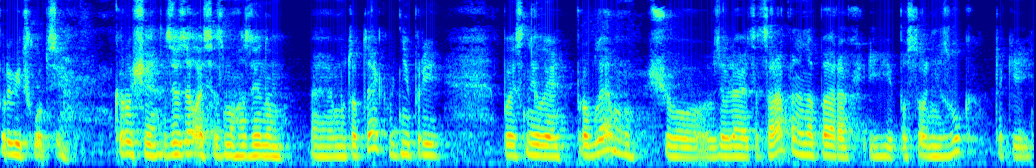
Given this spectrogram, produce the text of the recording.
Привіт, хлопці. Коротше, зв'язалася з магазином Мототек в Дніпрі. Пояснили проблему, що з'являються царапини на перах і посторонній звук такий,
